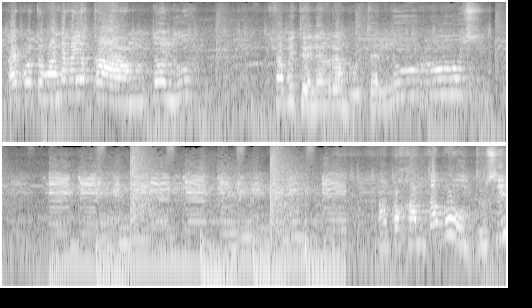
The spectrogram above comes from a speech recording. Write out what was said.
Kayak potongannya kayak kamto lu. Tapi dengan rambutnya lurus. Apa kamto apa udu sih?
